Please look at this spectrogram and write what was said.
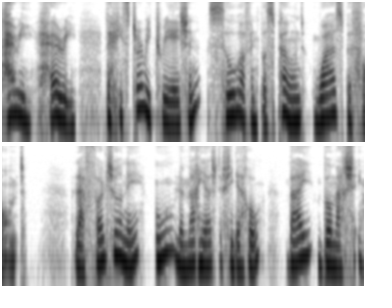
Hurry, hurry! The historic creation, so often postponed, was performed. La Folle Journée ou Le Mariage de Figaro by Beaumarchais.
